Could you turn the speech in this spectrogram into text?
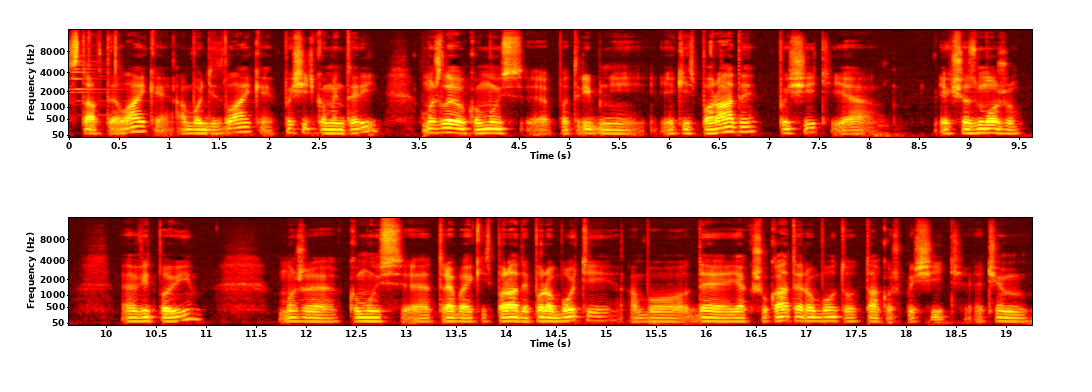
ставте лайки або дізлайки, пишіть коментарі. Можливо, комусь е, потрібні якісь поради. Пишіть, я, якщо зможу, е, відповім. Може, комусь е, треба якісь поради по роботі, або де як шукати роботу, також пишіть. Е, Чим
